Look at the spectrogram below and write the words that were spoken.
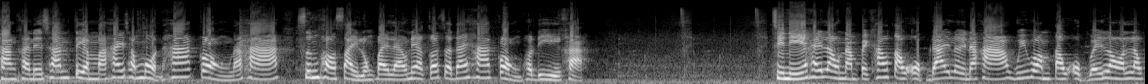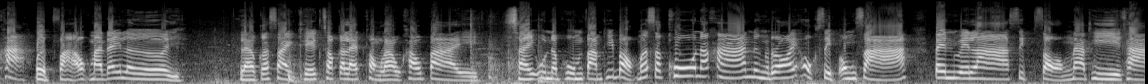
ทางคาร์เนชั่นเตรียมมาให้ทั้งหมด 5 กล่องนะคะ ซึ่งพอใส่ลงไปแล้วเนี่ยก็จะได้ 5 กล่องพอดีค่ะ ทีนี้ให้เรานำไปเข้าเตาอบได้เลยนะคะ วิวอมเตาอบไว้ร้อนแล้วค่ะ เปิดฝาออกมาได้เลย แล้วก็ใส่เค้กช็อกโกแลตของเราเข้าไป ใช้อุณหภูมิตามที่บอกเมื่อสักครู่นะคะ 160 องศา เป็นเวลา 12 นาทีค่ะ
